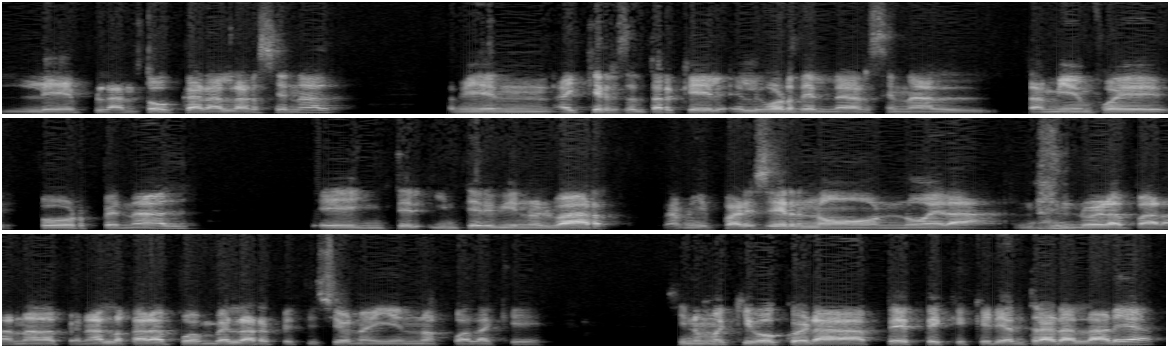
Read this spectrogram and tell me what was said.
le plantó cara al Arsenal. También hay que resaltar que el, gol del Arsenal también fue por penal, eh, intervino el VAR, a mi parecer no, no, era, no era para nada penal. Ojalá pueden ver la repetición ahí en una jugada que, si no me equivoco, era Pepe que quería entrar al área,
